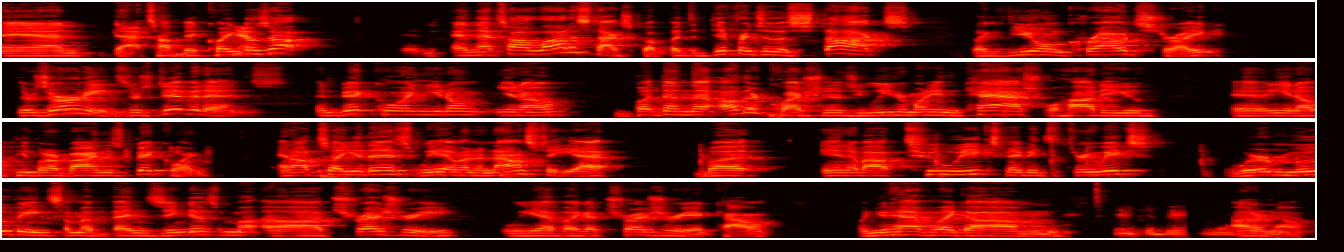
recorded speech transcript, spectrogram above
and that's how bitcoin yep. goes up. And, and, that's how a lot of stocks go up. But the difference of the stocks like if you own crowdstrike there's earnings there's dividends. And bitcoin you don't you know but then the other question is you leave your money in cash well how do you uh, you know people are buying this bitcoin? And i'll tell you this we haven't announced it yet but in about two weeks maybe it's three weeks we're moving some of benzinga's uh, treasury we have like a treasury account. When you have like um I don't know,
